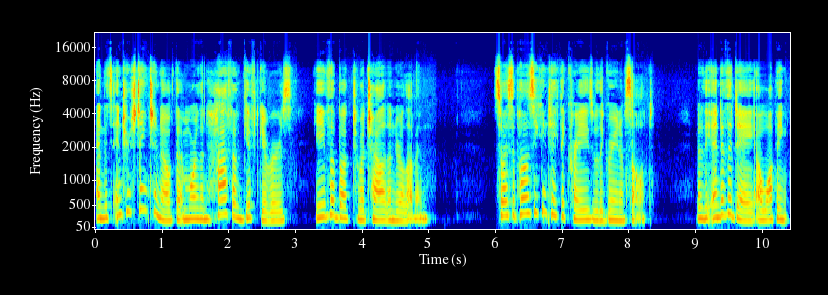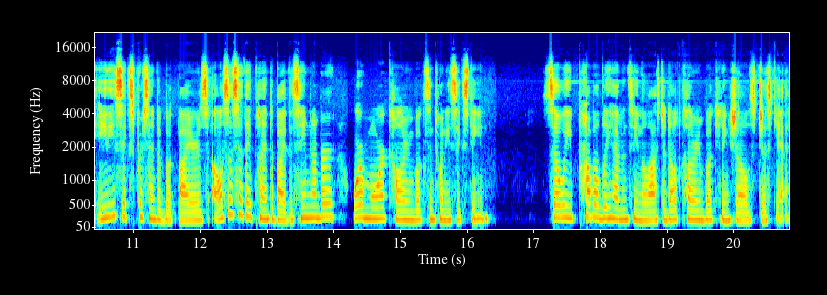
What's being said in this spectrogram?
and it's interesting to note that more than half of gift givers gave the book to a child under 11. So I suppose you can take the craze with a grain of salt. But at the end of the day, a whopping 86% of book buyers also said they plan to buy the same number or more coloring books in 2016. So we probably haven't seen the last adult coloring book hitting shelves just yet.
